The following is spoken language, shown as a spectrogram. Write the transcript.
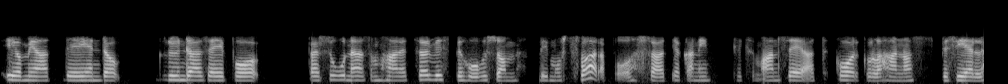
i och med att det ändå grundar sig på personer som har ett servicebehov som vi måste svara på. Så att jag kan inte liksom anse att Kårkulla har någon speciell,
